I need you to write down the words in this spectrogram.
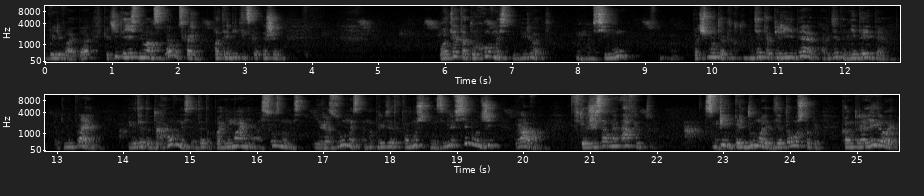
выливают, да? Какие-то есть нюансы, да, вот скажем, потребительское отношение. Вот эта духовность уберет всему почему-то где-то переедают, а где-то не доедают. Это неправильно. И вот эта духовность, вот это понимание, осознанность и разумность, она приведет к тому, что на Земле все будут жить равно. В той же самой Африке. СПИД придумали для того, чтобы контролировать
